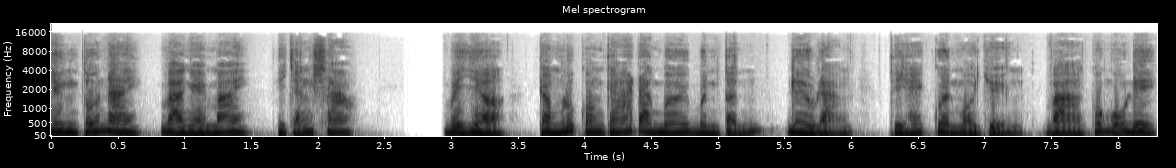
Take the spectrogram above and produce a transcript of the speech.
nhưng tối nay và ngày mai thì chẳng sao. Bây giờ, trong lúc con cá đang bơi bình tĩnh, đều đặn, thì hãy quên mọi chuyện và cố ngủ đi,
